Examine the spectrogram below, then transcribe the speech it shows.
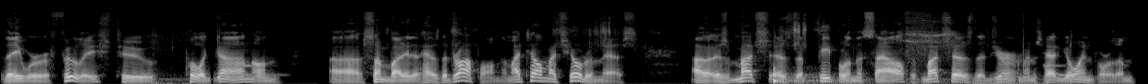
They were foolish to pull a gun on uh, somebody that has the drop on them. I tell my children this. Uh, as much as the people in the South, as much as the Germans had going for them,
